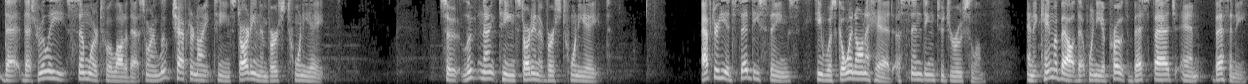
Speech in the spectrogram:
that, that's really similar to a lot of that. So we're in Luke chapter 19, starting in verse 28. So, Luke 19, starting at verse 28. After he had said these things, he was going on ahead, ascending to Jerusalem. And it came about that when he approached Bethphage and Bethany,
